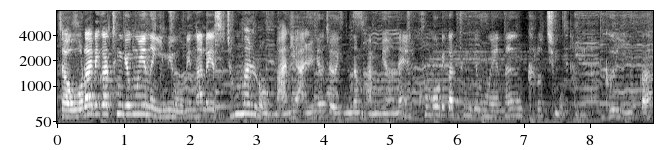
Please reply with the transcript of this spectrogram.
자 오라리 같은 경우에는 이미 우리나라에서 정말로 많이 알려져 있는 반면에 코모리 같은 경우에는 그렇지 못합니다. 그 이유가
